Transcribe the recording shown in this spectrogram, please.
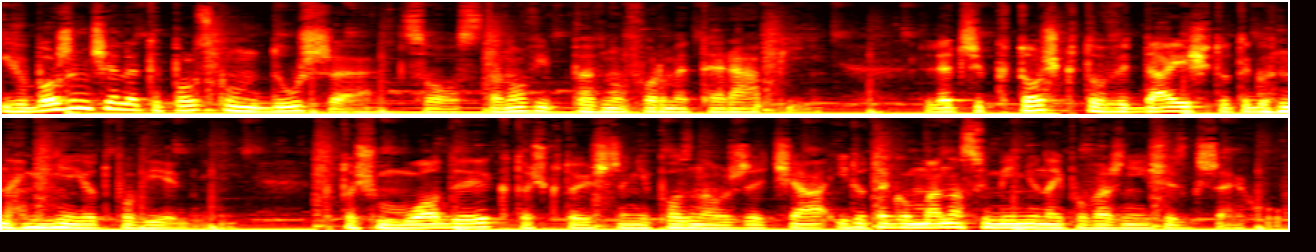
I w Bożym Ciele tę polską duszę, co stanowi pewną formę terapii, leczy ktoś, kto wydaje się do tego najmniej odpowiedni. Ktoś młody, ktoś, kto jeszcze nie poznał życia i do tego ma na sumieniu najpoważniejszy z grzechów.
